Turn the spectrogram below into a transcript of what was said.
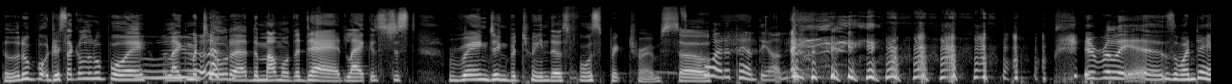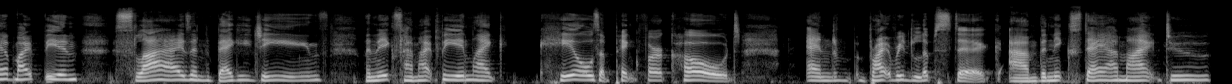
the little boy, dressed like a little boy, like Matilda, the mom or the dad. Like it's just ranging between those four spectrums. So Quite a pantheon. it really is. One day I might be in slides and baggy jeans. The next I might be in like heels, a pink fur coat, and bright red lipstick. Um, the next day I might do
